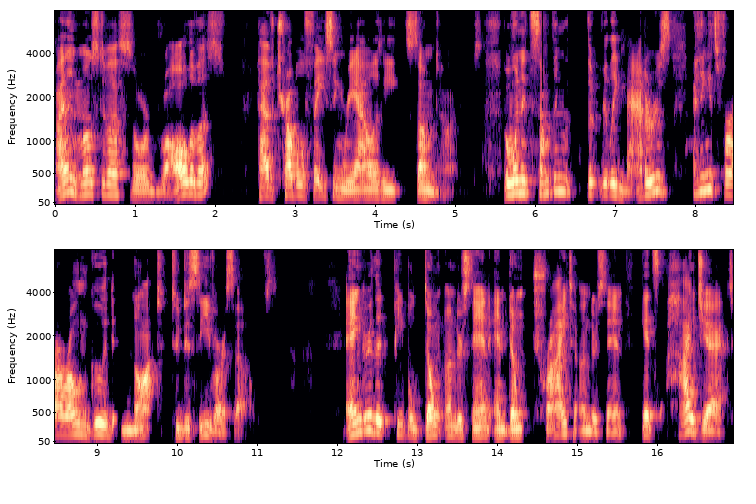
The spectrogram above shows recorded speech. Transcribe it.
I think most of us, or all of us, have trouble facing reality sometimes. But when it's something that really matters, I think it's for our own good not to deceive ourselves. Anger that people don't understand and don't try to understand gets hijacked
